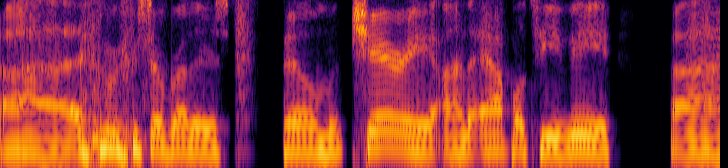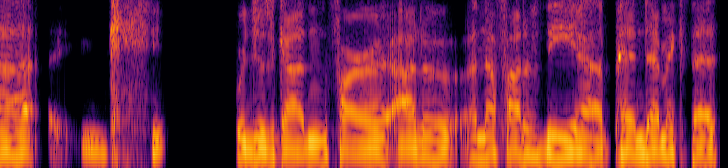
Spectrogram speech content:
uh, Russo Brothers film Cherry on Apple TV. Uh, we're just gotten far out of enough out of the uh, pandemic that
